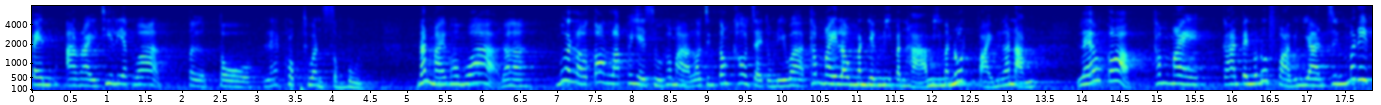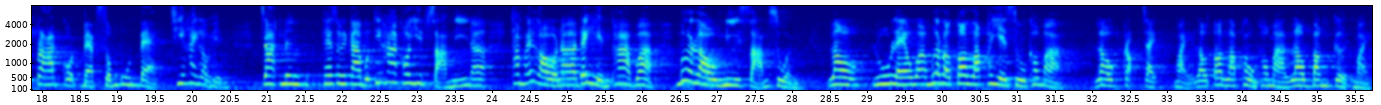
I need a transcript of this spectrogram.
เป็นอะไรที่เรียกว่าเติบโตและครบถ้วนสมบูรณ์ นั่นหมายความว่านะคะ เมื่อเราต้อนรับพระเยซูเข้ามา เราจึงต้องเข้าใจตรงนี้ว่าทำไมเรามันยังมีปัญหามีมนุษย์ฝ่ายเนื้อหนัง แล้วก็ทำไมการเป็นมนุษย์ฝ่ายวิญญาณ จึงไม่ได้ปรากฏแบบสมบูรณ์แบบที่ให้เราเห็น จากหนึ่งเทสวิกาบทที่ 5 ข้อ 23 นี้นะทำให้เรานะได้เห็นภาพว่าเมื่อเรามีสามส่วน เรารู้แล้วว่าเมื่อเราต้อนรับพระเยซูเข้ามา เรากลับใจใหม่ เราต้อนรับพระองค์เข้ามา เราบังเกิดใหม่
